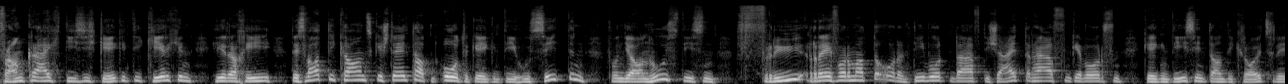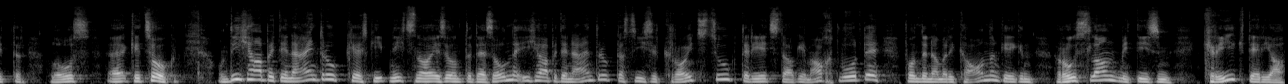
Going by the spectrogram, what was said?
Frankreich, die sich gegen die Kirchenhierarchie des Vatikans gestellt hatten oder gegen die Hussiten von Jan Hus, diesen Frühreformatoren. Die wurden da auf die Scheiterhaufen geworfen, gegen die sind dann die Kreuzritter losgezogen. Und ich habe den Eindruck, es gibt nichts Neues unter der Sonne, ich habe den Eindruck, dass dieser Kreuzzug, der jetzt da gemacht wurde von den Amerikanern gegen Russland mit diesem Krieg, der ja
